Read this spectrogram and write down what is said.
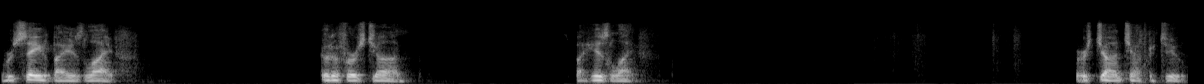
We're saved by his life. Go to First John. It's by his life. First John chapter 2.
